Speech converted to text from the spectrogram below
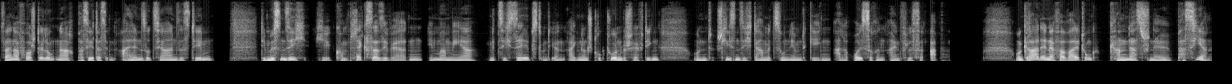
Seiner Vorstellung nach passiert das in allen sozialen Systemen, die müssen sich, je komplexer sie werden, immer mehr mit sich selbst und ihren eigenen Strukturen beschäftigen und schließen sich damit zunehmend gegen alle äußeren Einflüsse ab. Und gerade in der Verwaltung kann das schnell passieren.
